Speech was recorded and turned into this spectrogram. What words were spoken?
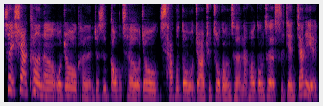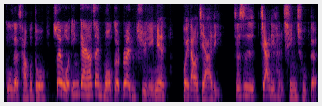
所以下课呢，我就可能就是公车，我就差不多我就要去坐公车，然后公车的时间家里也估的差不多，所以我应该要在某个 range 里面回到家里。这是家里很清楚的，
